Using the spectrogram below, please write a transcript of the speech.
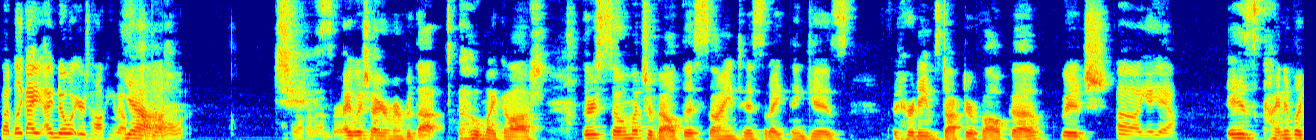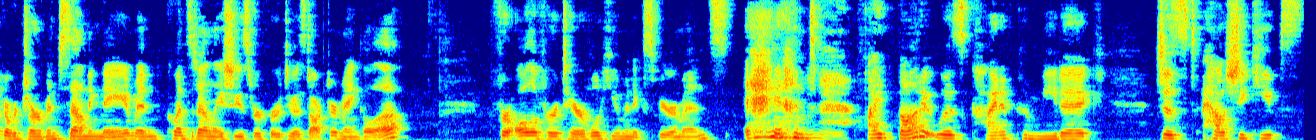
But like I, I know what you're talking about, Yeah. but I don't don't remember. I wish I remembered that. Oh my gosh. There's so much about this scientist that I think is her name's Dr. Valka, which Oh yeah, yeah. is kind of like a German sounding name, and coincidentally, she's referred to as Dr. Mengele for all of her terrible human experiments. And Mhm. I thought it was kind of comedic, just how she keeps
